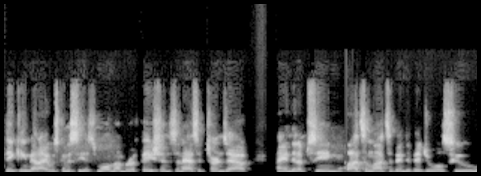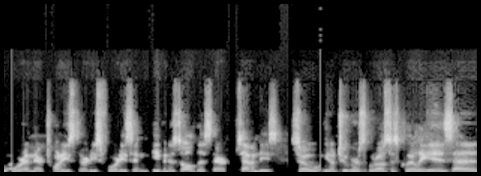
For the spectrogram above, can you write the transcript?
thinking that I was going to see a small number of patients. And as it turns out, I ended up seeing lots and lots of individuals who were in their 20s, 30s, 40s, and even as old as their 70s. So, you know, tuberous sclerosis clearly is a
